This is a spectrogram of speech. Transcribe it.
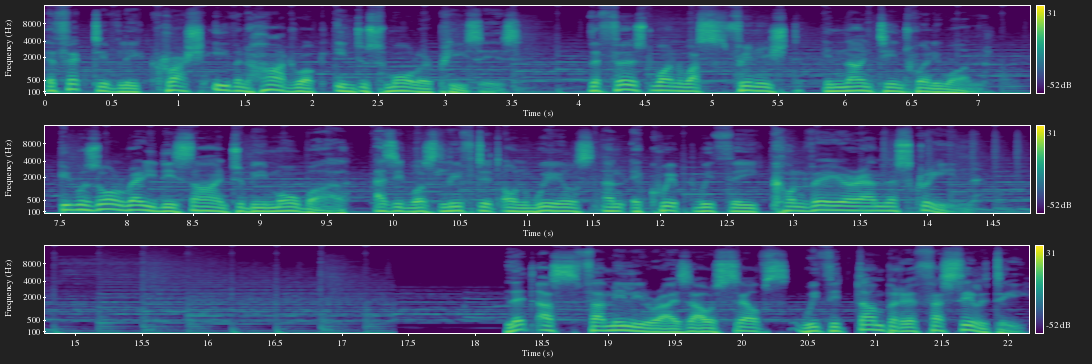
effectively crush even hard rock into smaller pieces. The first one was finished in 1921. It was already designed to be mobile as it was lifted on wheels and equipped with the conveyor and the screen. Let us familiarize ourselves with the Tampere facility.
